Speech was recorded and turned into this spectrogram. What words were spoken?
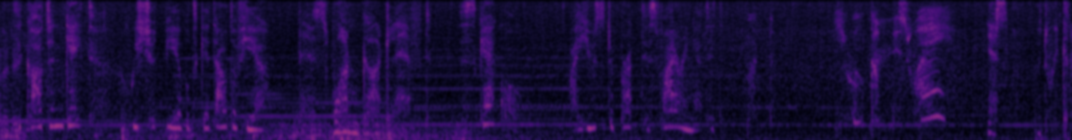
The garden gate. We should be able to get out of here. There's one guard left. The scarecrow. I used to practice firing at it. But he will come this way. Yes, but we can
